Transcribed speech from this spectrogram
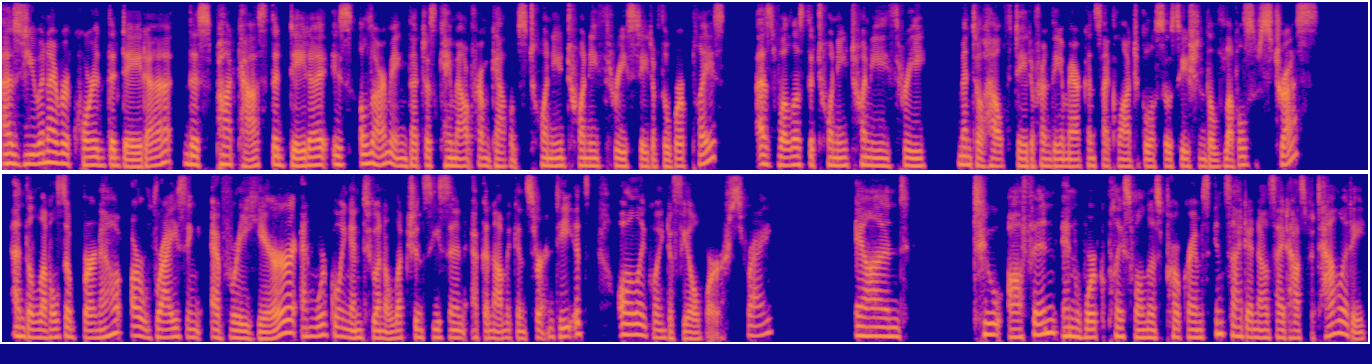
As you and I record the data, this podcast, the data is alarming that just came out from Gallup's 2023 State of the Workplace, as well as the 2023 mental health data from the American Psychological Association. The levels of stress and the levels of burnout are rising every year. And we're going into an election season, economic uncertainty. It's only going to feel worse, right? And too often in workplace wellness programs inside and outside hospitality,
